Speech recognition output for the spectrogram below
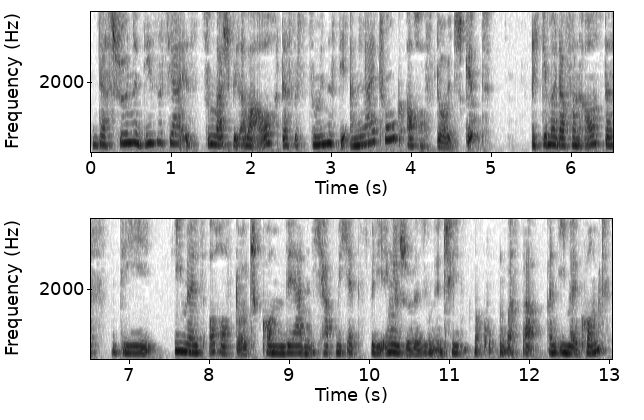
das Schöne dieses Jahr ist zum Beispiel aber auch, dass es zumindest die Anleitung auch auf Deutsch gibt. Ich gehe mal davon aus, dass die E-Mails auch auf Deutsch kommen werden. Ich habe mich jetzt für die englische Version entschieden. Mal gucken, was da an E-Mail kommt.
